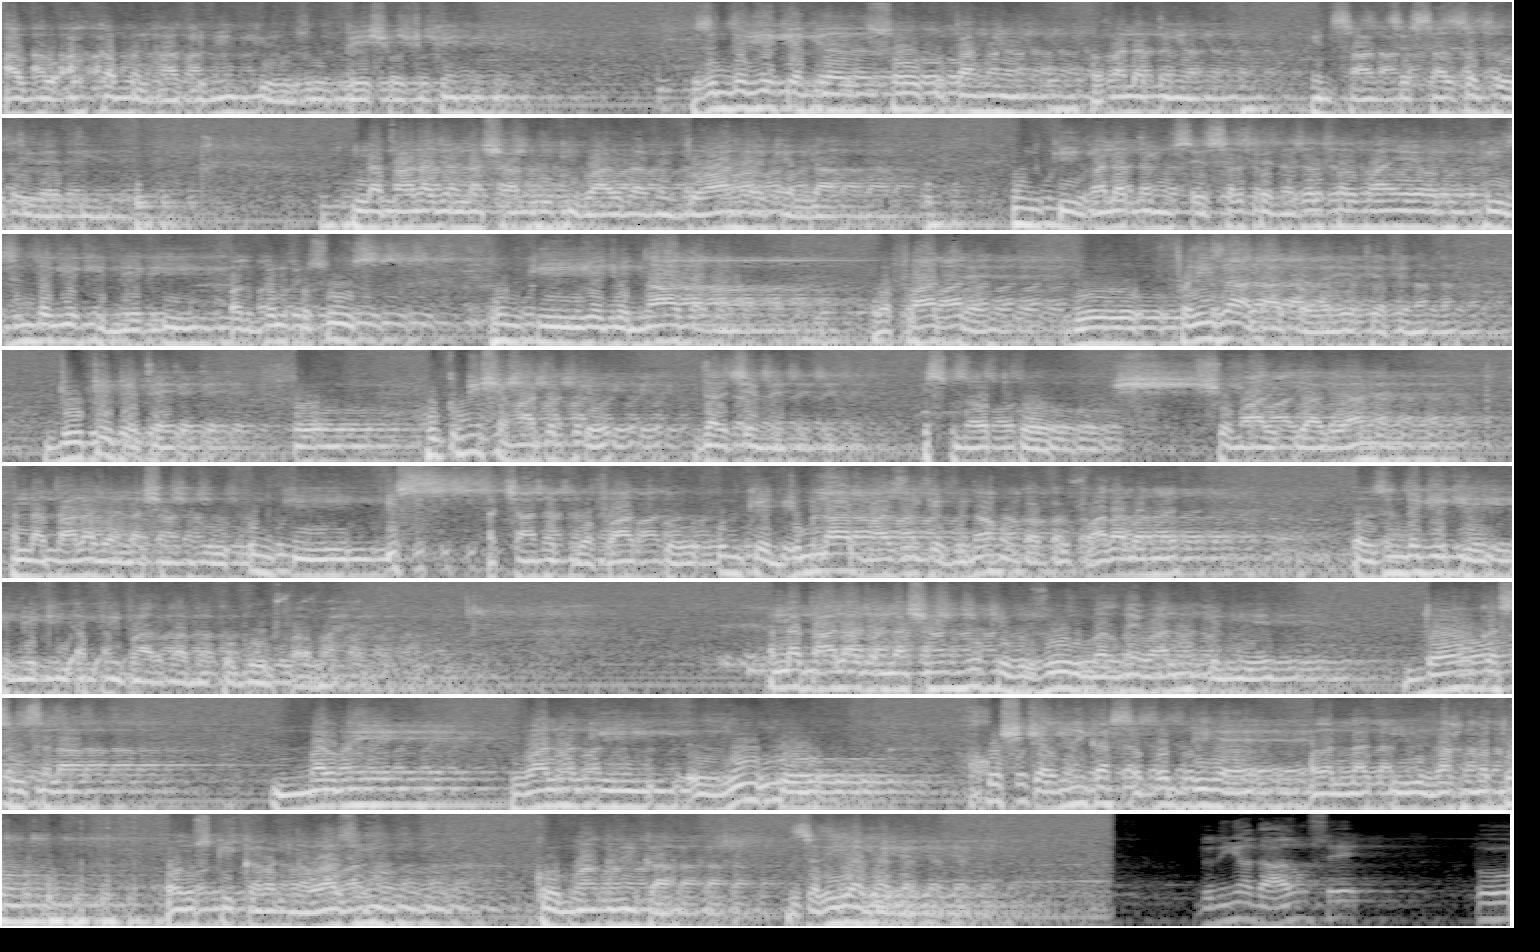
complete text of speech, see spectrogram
اب وہ احکم الحاکمین کے حضور پیش ہو چکے ہیں۔ زندگی کے اندر سو کوتاہیاں غلطیاں انسان سے سرزد ہوتی رہتی ہیں۔ اللہ تعالیٰ جل شاہ کی بارگاہ میں دعا ہے کہ اللہ ان کی غلطیوں سے صرف نظر فرمائے اور ان کی زندگی کی نیکی اور بالخصوص ان کی یہ جو ناگہاں وفات ہے، وہ فریضہ ادا کر رہے تھے اپنا، ڈیوٹی پہ تھے، تو حکمی شہادت کے درجے میں۔ اس موت کو شمار کیا گیا ہے۔ اللہ تعالیٰ جل شاہ ان کی اس اچانک وفات کو ان کے جملہ ماضی کے گناہوں کا کفارہ بنائے اور زندگی کی نیکی اپنی بارگاہ میں قبول فرمائے۔ اللہ تعالیٰ جل شاہ کے حضور مرنے والوں کے لیے دعاؤں کا سلسلہ مرنے والوں کی روح کو خوش کرنے کا سبب بھی ہے اور اللہ کی رحمتوں اور اس کی کرم نوازیوں کو مانگنے کا ذریعہ بھی ہے۔ دنیا داروں سے تو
